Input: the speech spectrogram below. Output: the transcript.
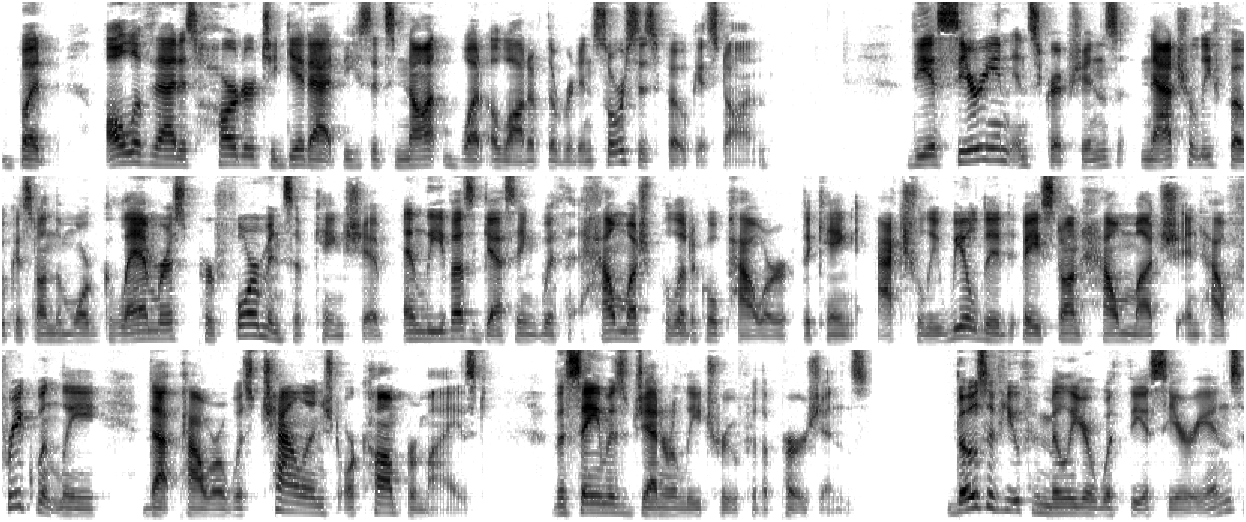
but all of that is harder to get at because it's not what a lot of the written sources focused on. The Assyrian inscriptions naturally focused on the more glamorous performance of kingship and leave us guessing with how much political power the king actually wielded based on how much and how frequently that power was challenged or compromised, the same is generally true for the Persians. Those of you familiar with the Assyrians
